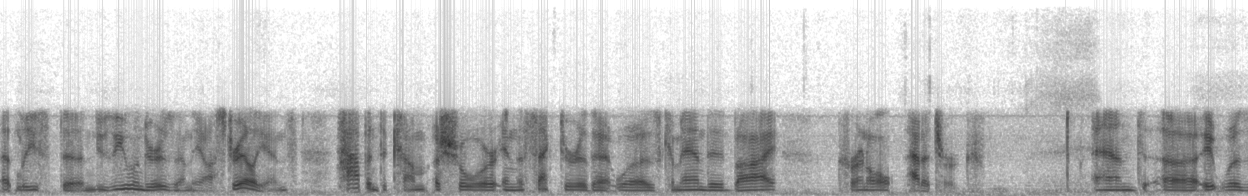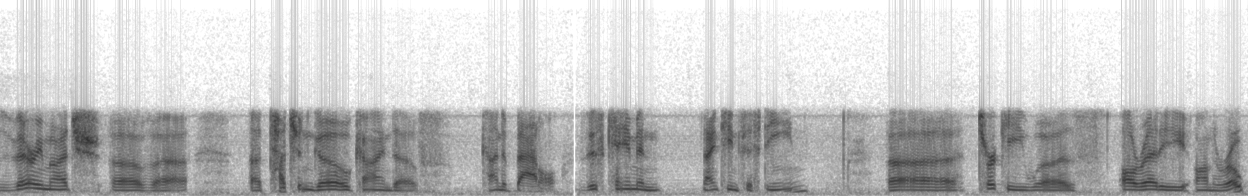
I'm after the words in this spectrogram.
at least the New Zealanders and the Australians, happened to come ashore in the sector that was commanded by Colonel Ataturk. And uh, it was very much of a, a touch and go kind of kind of battle. This came in 1915. Uh, Turkey was already on the ropes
